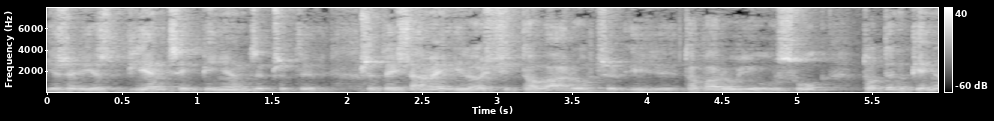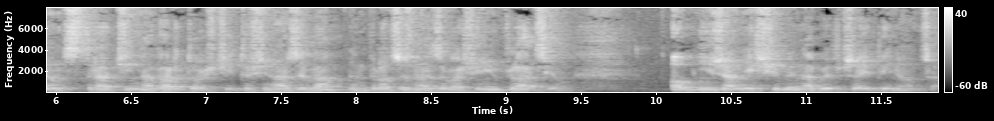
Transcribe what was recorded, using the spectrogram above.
jeżeli jest więcej pieniędzy przy, tych, przy tej samej ilości towarów, czy towarów i usług, to ten pieniądz straci na wartości. To się nazywa, ten proces nazywa się inflacją obniżanie siły nabywczej pieniądza.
